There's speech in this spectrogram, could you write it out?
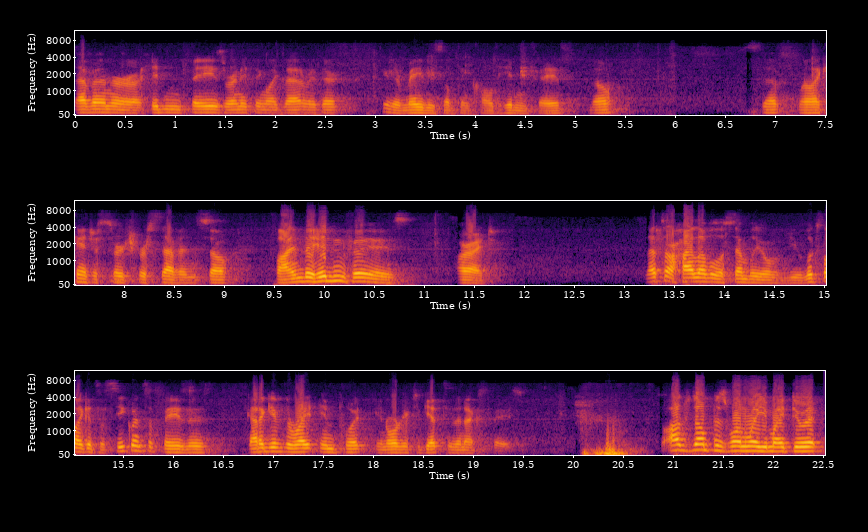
7 or a hidden phase or anything like that right there. Think there may be something called hidden phase. No? well, I can't just search for 7, so find the hidden phase. All right. That's our high-level assembly overview. Looks like it's a sequence of phases. Got to give the right input in order to get to the next phase. So objdump is one way you might do it.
